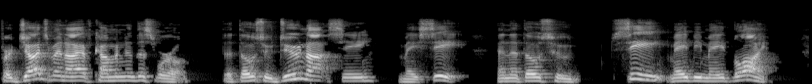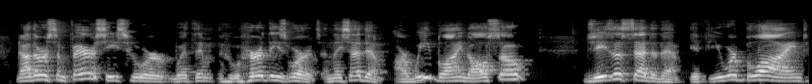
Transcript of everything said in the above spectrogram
"For judgment I have come into this world, that those who do not see may see, and that those who see may be made blind." Now there were some Pharisees who were with him who heard these words, and they said to him, "Are we blind also?" Jesus said to them, If you were blind,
